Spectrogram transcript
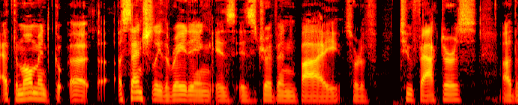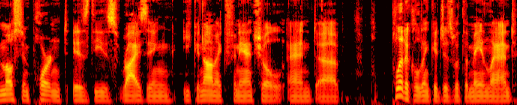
at the moment, uh, essentially, the rating is is driven by sort of two factors. Uh, the most important is these rising economic, financial, and uh, political linkages with the mainland,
